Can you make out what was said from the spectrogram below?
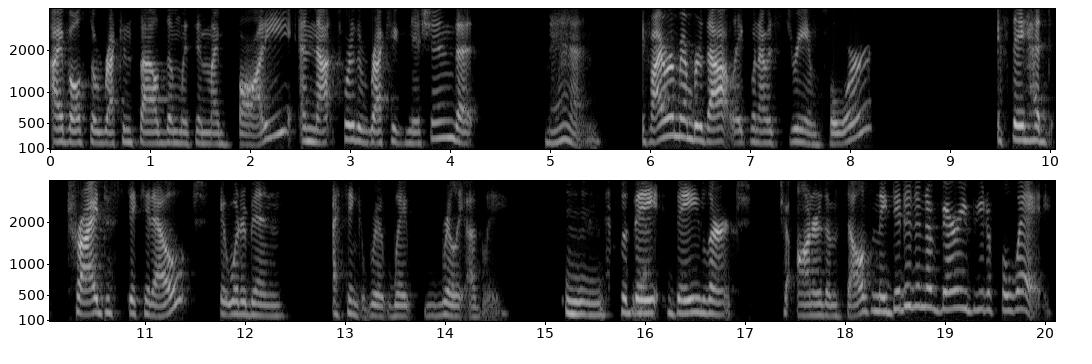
I've also reconciled them within my body and that's where the recognition that man if i remember that like when i was three and four if they had tried to stick it out it would have been i think really, really ugly. Mm, so they yeah. they learned to honor themselves and they did it in a very beautiful way.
